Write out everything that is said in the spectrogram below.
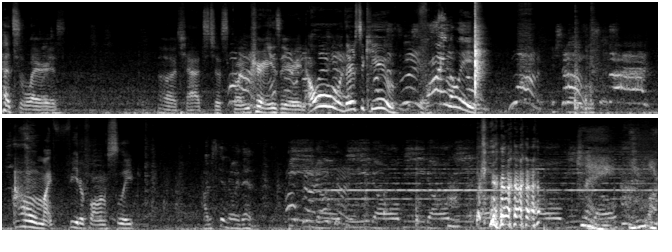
That's hilarious. Oh, chat's just going crazy right now. Oh, there's the queue! Finally! It's not useless. Oh, my feet are falling asleep. I'm just gonna annoy them. Play. You are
